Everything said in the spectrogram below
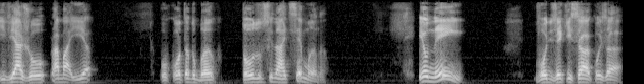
e viajou para a Bahia por conta do banco todos os finais de semana. Eu nem vou dizer que isso é uma coisa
